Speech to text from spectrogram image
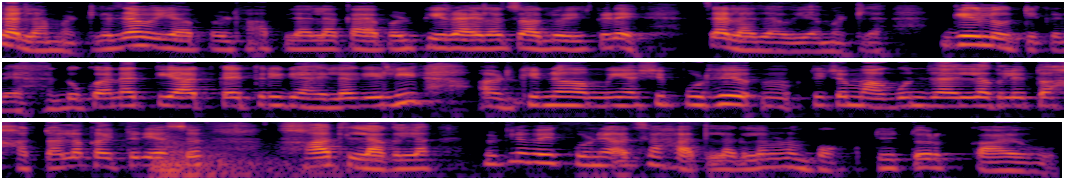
चला म्हटलं जाऊया आपण. आपल्याला काय आपण फिरायला चालू इकडे चला जाऊया म्हटलं. गेलो तिकडे. दुकानात ती आत काहीतरी घ्यायला गेली. आणखीन मी अशी पुढे तिच्या मागून जायला लागले तर हाताला काहीतरी असं हात लागला. म्हटलं बाई कोणी असा हात लागला? म्हणून बघते तर काय हो?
